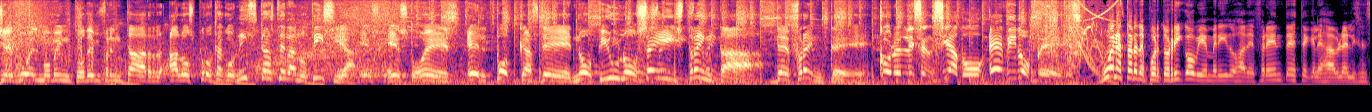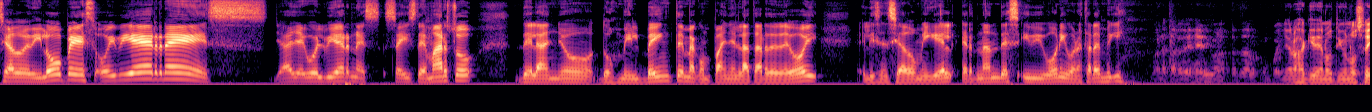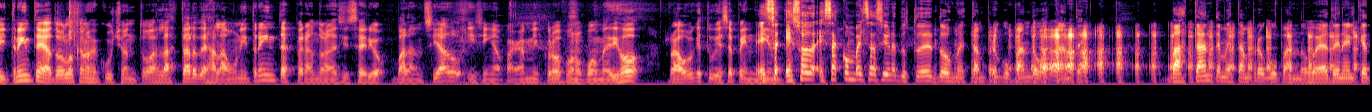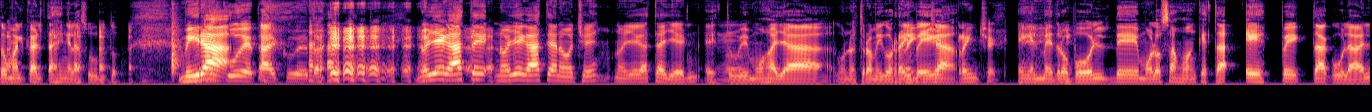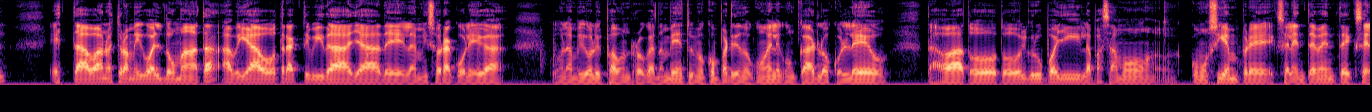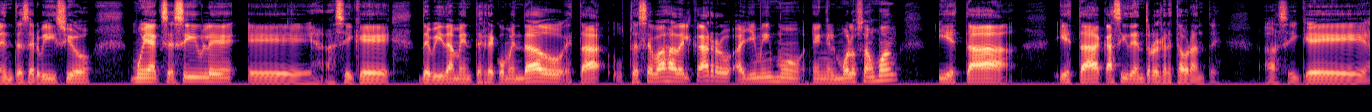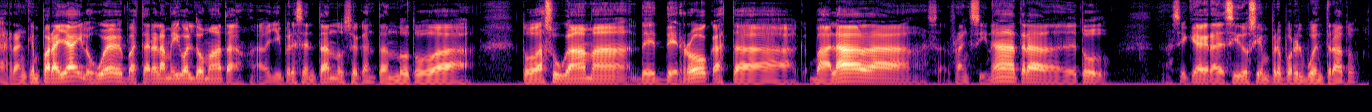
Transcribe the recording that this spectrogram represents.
Llegó el momento de enfrentar a los protagonistas de la noticia. Esto es el podcast de Noti1630. De frente, con el licenciado Eddie López. Buenas tardes, Puerto Rico. Bienvenidos a De Frente. Este que les habla el licenciado Eddie López. Hoy viernes. Ya llegó el viernes 6 de marzo del año 2020. Me acompaña en la tarde de hoy el licenciado Miguel Hernández y Vivoni. Buenas tardes, Miguel. Buenas tardes, Eddie. Buenas tardes a los compañeros aquí de Noti 1630 y a todos los que nos escuchan todas las tardes a las 1 y 30 esperando un serio balanceado y sin apagar el micrófono. Porque me dijo Raúl que estuviese pendiente. Eso, eso- esas conversaciones de ustedes dos me están preocupando bastante. Bastante me están preocupando. Voy a tener que tomar cartas en el asunto. Mira, El cudeta, el cudeta. no llegaste, no llegaste anoche, no llegaste ayer. Estuvimos allá con nuestro amigo Rey Rain Vega check, rain check. en el Metropol de Molo San Juan, que está espectacular. Estaba nuestro amigo Aldo Mata. Había otra actividad allá de la emisora colega con el amigo Luis Pavón Roca también. Estuvimos compartiendo con él, con Carlos, con Leo. Estaba todo, todo el grupo allí. La pasamos como siempre, excelentemente, excelente servicio, muy accesible. eh, así que debidamente recomendado. Está, usted se baja del carro allí mismo en el Molo San Juan y está, y está casi dentro del restaurante. Así que arranquen para allá y los jueves va a estar el amigo Aldo Mata allí presentándose, cantando toda, toda su gama, desde rock hasta balada, Frank Sinatra, de todo. Así que agradecido siempre por el buen trato.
